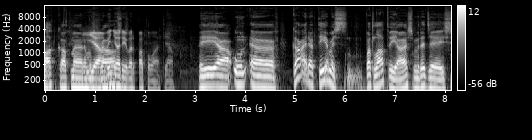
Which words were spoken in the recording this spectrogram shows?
laka apmēram. Jā, viņu krāsas. arī var papulēt. Jā. Jā, un uh, kā ir ar tiem? Es pat Latvijā esmu redzējis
